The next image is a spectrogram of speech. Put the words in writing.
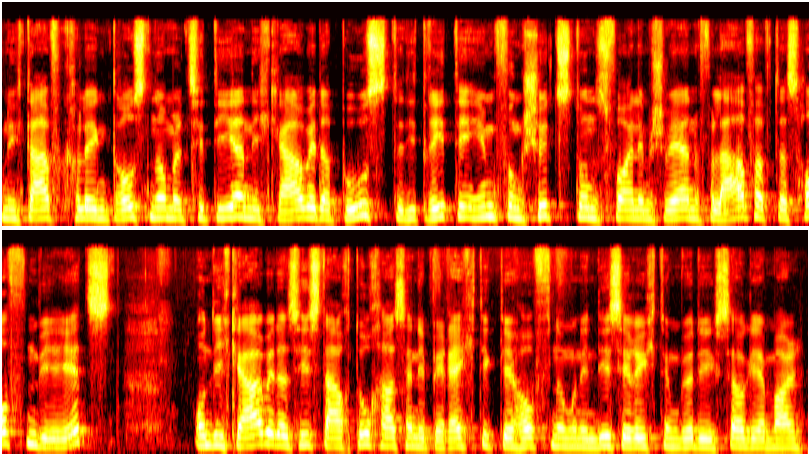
Und ich darf Kollegen Drosten nochmal zitieren. Ich glaube, der Boost, die dritte Impfung schützt uns vor einem schweren Verlauf. Auf das hoffen wir jetzt. Und ich glaube, das ist auch durchaus eine berechtigte Hoffnung. Und in diese Richtung würde ich, sage ich mal,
